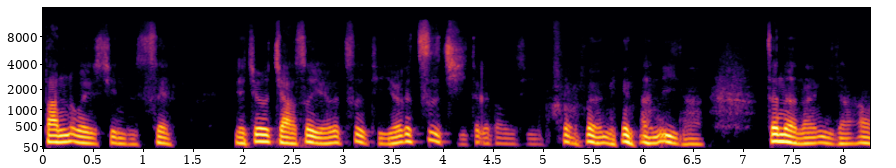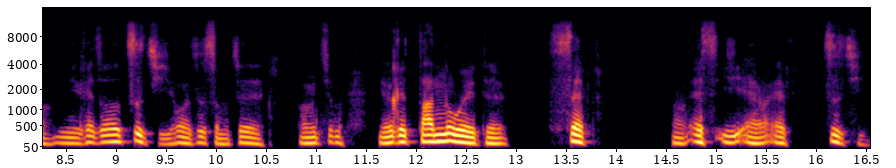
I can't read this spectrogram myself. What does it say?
单位性的 “self”，也就是假设有一个字体，有一个自己这个东西，呵呵你难译它，真的难译它哈。你可以说自己或者是什么之类，我们这么有一个单位的。Self 啊，S E L F 自己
